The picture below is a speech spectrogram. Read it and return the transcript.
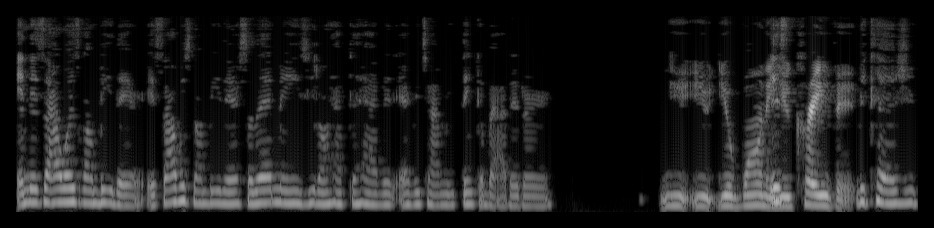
And it's always gonna be there. It's always gonna be there. So that means you don't have to have it every time you think about it or You you you want it. It's- you crave it. because you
